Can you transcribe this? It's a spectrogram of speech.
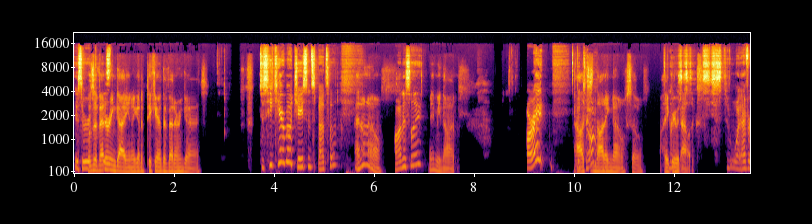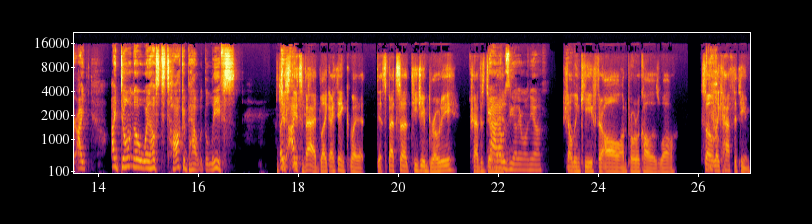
Is there Was a is- veteran guy, you know, you got to take care of the veteran guys. does he care about Jason Spezza? I don't know. Honestly, Maybe not. all right. Alex is nodding no, so I agree with Alex. Just whatever. I I don't know what else to talk about with the Leafs. like, Just I- it's bad. Like I think what yeah, Spezza, TJ Brodie, Travis Yeah, that was the other one. Yeah. Sheldon Keefe, they're all on protocol as well. So like half the team.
